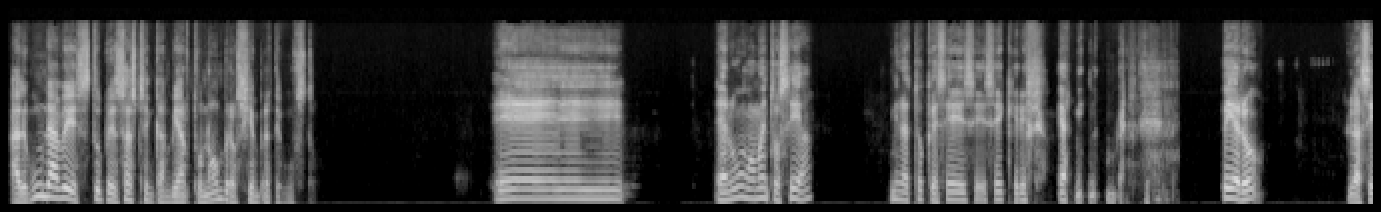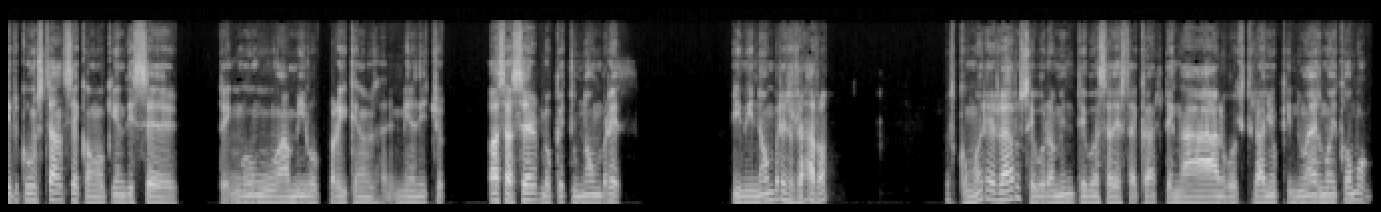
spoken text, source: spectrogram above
¿alguna vez tú pensaste en cambiar tu nombre o siempre te gustó? Eh, en algún momento sí, ¿ah? Mira tú que sé, sé, sé querer cambiar mi nombre. Pero la circunstancia, como quien dice, tengo un amigo por ahí que me ha dicho, vas a hacer lo que tu nombre es. Y mi nombre es raro. Pues como eres raro, seguramente vas a destacarte en algo extraño que no es muy común.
